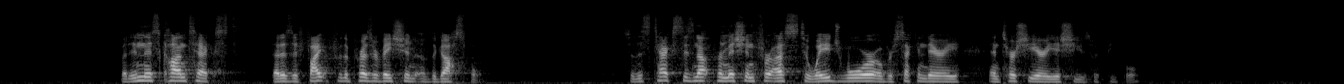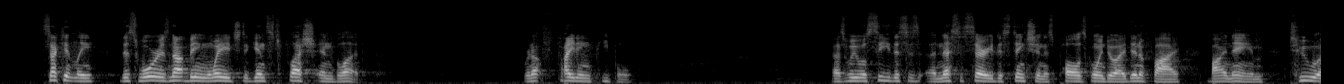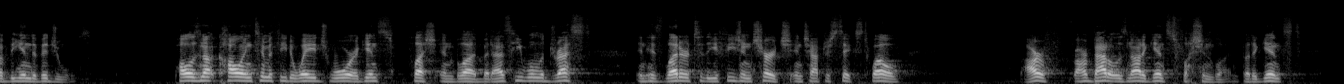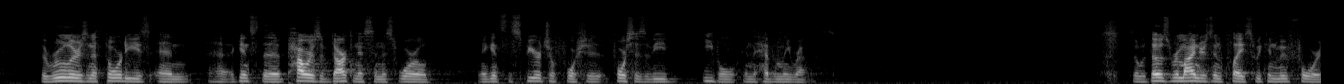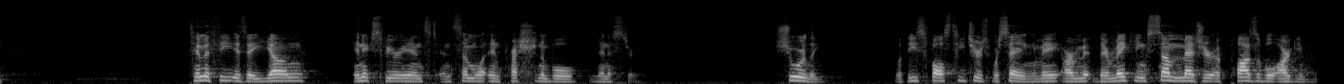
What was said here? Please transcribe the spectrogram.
But in this context, that is a fight for the preservation of the gospel. So this text is not permission for us to wage war over secondary and tertiary issues with people. Secondly, this war is not being waged against flesh and blood. We're not fighting people. As we will see, this is a necessary distinction as Paul is going to identify by name two of the individuals. Paul is not calling Timothy to wage war against flesh and blood, but as he will address in his letter to the Ephesian church in chapter 6, 12, our, our battle is not against flesh and blood, but against the rulers and authorities and uh, against the powers of darkness in this world and against the spiritual forces, forces of e- evil in the heavenly realms. So, with those reminders in place, we can move forward. Timothy is a young, inexperienced, and somewhat impressionable minister. Surely, what these false teachers were saying, may, are, they're making some measure of plausible argument.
